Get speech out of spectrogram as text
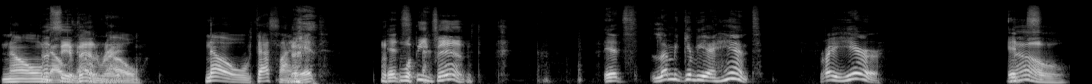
No, That's no, the no, event, right? no. No, that's not it. It's what event? it's. Let me give you a hint. Right here. It's no,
